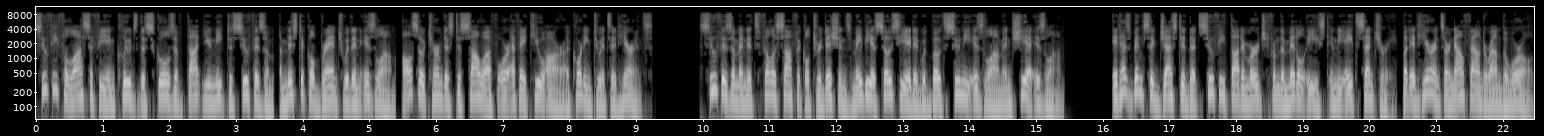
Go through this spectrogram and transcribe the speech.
Sufi philosophy includes the schools of thought unique to Sufism, a mystical branch within Islam, also termed as tasawwuf or faqr according to its adherents. Sufism and its philosophical traditions may be associated with both Sunni Islam and Shia Islam. It has been suggested that Sufi thought emerged from the Middle East in the 8th century, but adherents are now found around the world.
